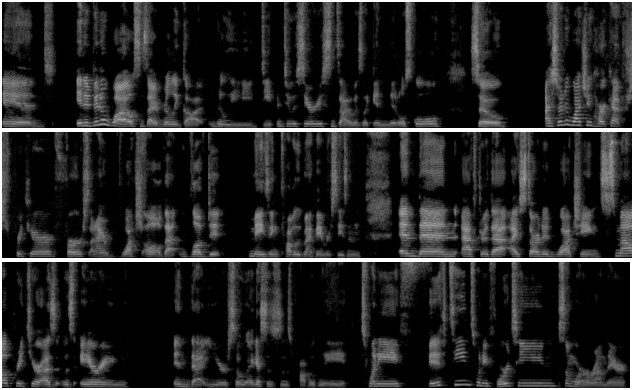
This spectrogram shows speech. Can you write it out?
And it had been a while since I really got really deep into a series since I was like in middle school. So I started watching HeartCatch Precure first, and I watched all of that, loved it, amazing, probably my favorite season. And then after that, I started watching Smile Precure as it was airing in that year. So I guess this was probably 20 2015, 2014, somewhere around there.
